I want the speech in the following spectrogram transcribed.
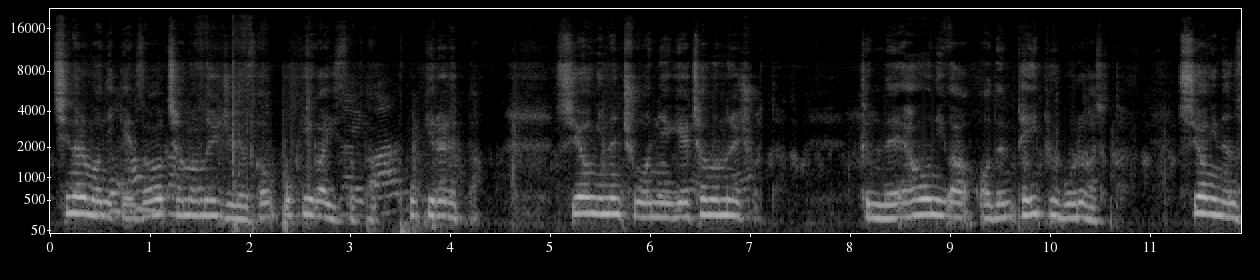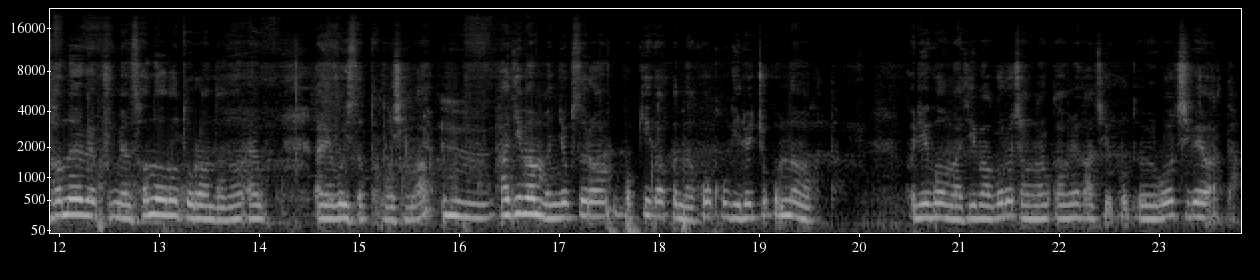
친할머니께서 천 원을 주셔서 뽑기가 있었다. 뽑기를 했다. 수영이는 주원이에게 천 원을 주었다. 근데 하온이가 얻은 테이프볼을 가졌다. 수영이는 선을 베푸면 선으로 돌아온다는 걸 알고, 알고 있었던 것인가? 하지만 만족스러운 뽑기가 끝나고 고기를 조금 더 먹었다. 그리고 마지막으로 장난감을 가지고 놀고 집에 왔다.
